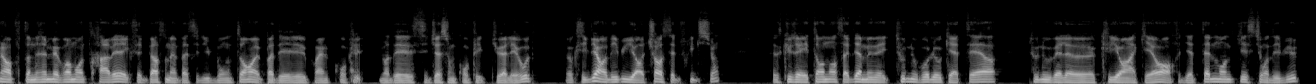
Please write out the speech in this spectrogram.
En fait, on n'a jamais vraiment travaillé avec cette personne à passer du bon temps et pas des problèmes dans des situations conflictuelles et autres. Donc c'est bien, au début, il y aura toujours cette friction. C'est ce que j'avais tendance à dire, même avec tout nouveau locataire, tout nouvel euh, client acquéreur. En fait, il y a tellement de questions au début.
